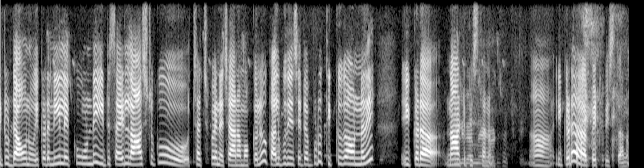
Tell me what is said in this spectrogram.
ఇటు డౌను. ఇక్కడ నీళ్ళు ఎక్కువ ఉండి ఇటు సైడ్ లాస్ట్కు చచ్చిపోయినాయి చాలా మొక్కలు. కలుపు తీసేటప్పుడు తిక్కుగా ఉన్నది ఇక్కడ నాటిపిస్తాను. ఇక్కడ పెట్టిపిస్తాను.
